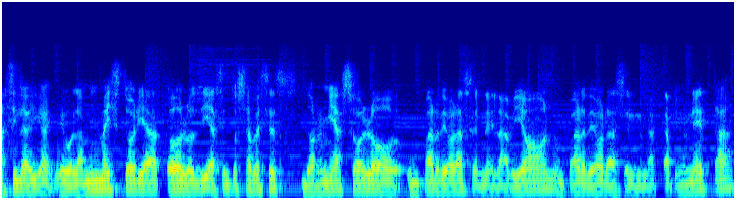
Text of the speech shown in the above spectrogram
así la digo, la misma historia todos los días. Entonces a veces dormía solo un par de horas en el avión, un par de horas en la camioneta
